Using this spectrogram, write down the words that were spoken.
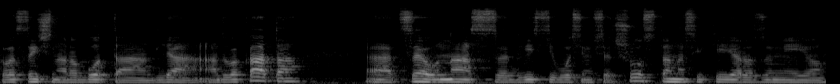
класична робота для адвоката. Е, Це у нас 286, наскільки я розумію.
